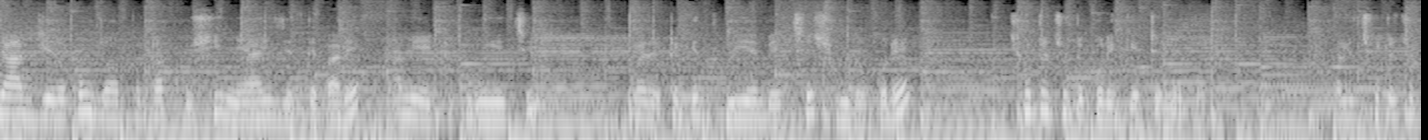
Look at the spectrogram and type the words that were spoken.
যার যেরকম যতটা খুশি নেওয়াই যেতে পারে, আমি এটুকু নিয়েছি। এবার এটাকে ধুয়ে, বেছে, সুন্দর করে ছোট ছোট করে কেটে নেব। তাহলে ছোট ছোট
